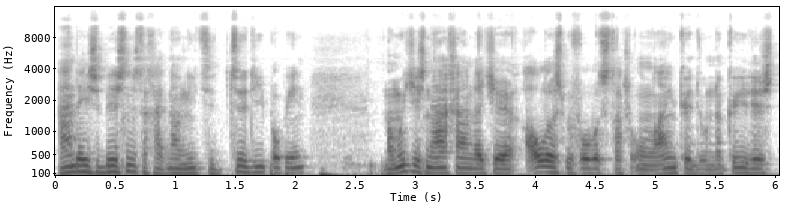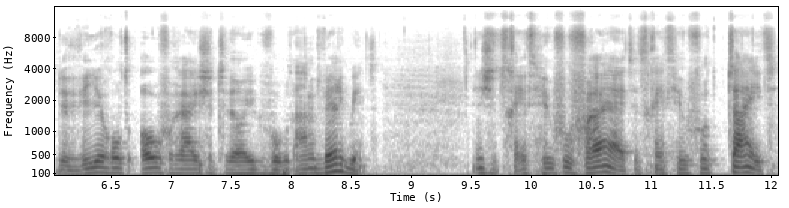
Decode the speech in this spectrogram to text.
Aan deze business, daar ga ik nou niet te diep op in. Maar moet je eens nagaan dat je alles bijvoorbeeld straks online kunt doen. Dan kun je dus de wereld overreizen terwijl je bijvoorbeeld aan het werk bent. Dus het geeft heel veel vrijheid. Het geeft heel veel tijd.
